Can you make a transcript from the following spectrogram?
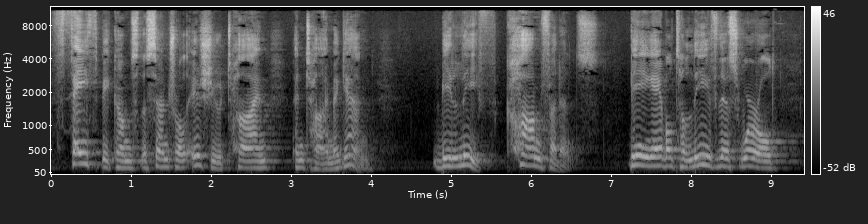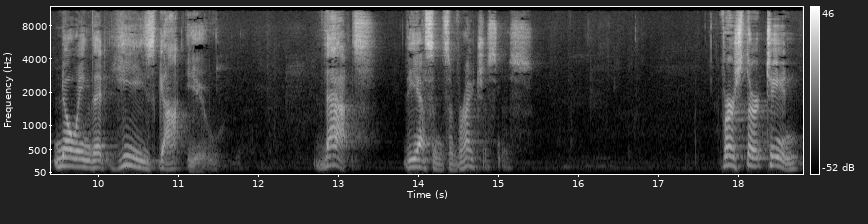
faith becomes the central issue time and time again. Belief, confidence, being able to leave this world knowing that He's got you. That's the essence of righteousness. Verse 13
